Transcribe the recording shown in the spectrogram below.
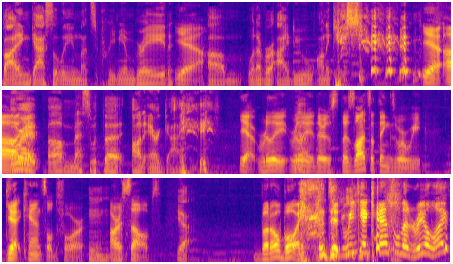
buying gasoline that's premium grade. Yeah. Um, whatever I do on occasion. Yeah. Uh, All yeah. right. Um, mess with the on-air guy. Yeah, really, really. There's there's lots of things where we get canceled for Mhm. ourselves. Yeah. But oh boy, did we get canceled in real life?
